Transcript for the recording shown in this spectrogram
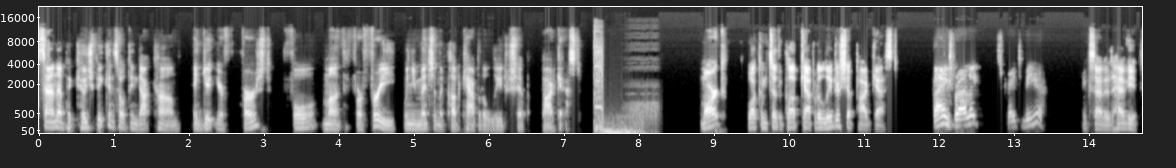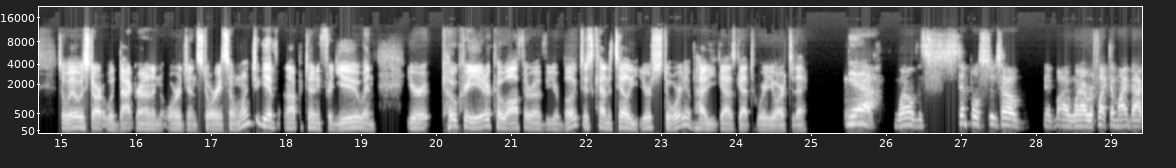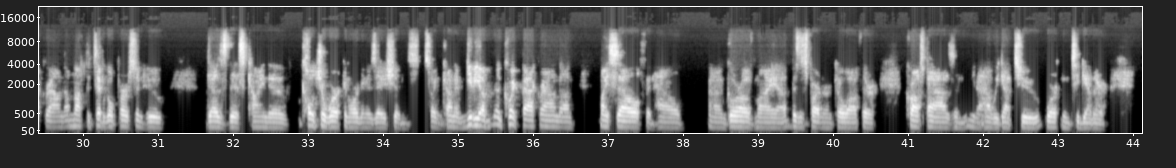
Sign up at coachpconsulting.com and get your first full month for free when you mention the Club Capital Leadership Podcast. Mark, welcome to the Club Capital Leadership Podcast. Thanks, Bradley. It's great to be here. Excited to have you. So, we always start with background and origin story. So, why don't you give an opportunity for you and your co creator, co author of your book, to just kind of tell your story of how you guys got to where you are today? Yeah. Well, the simple. So, I, when I reflect on my background, I'm not the typical person who does this kind of culture work in organizations. So I can kind of give you a, a quick background on myself and how uh, Gaurav, my uh, business partner and co-author, cross paths, and you know how we got to working together.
